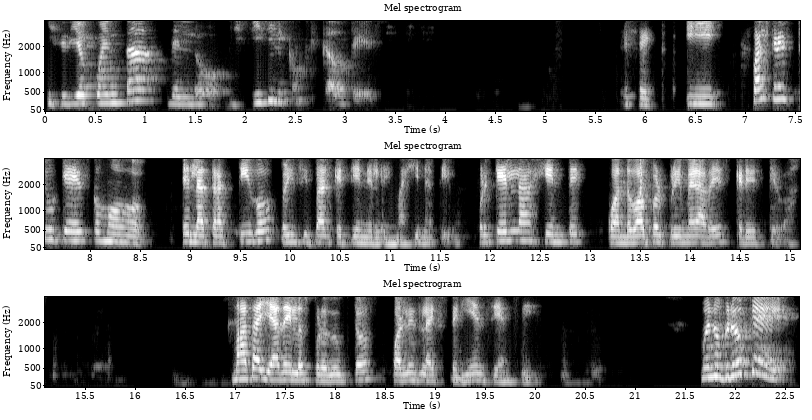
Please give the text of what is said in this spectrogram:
y se dio cuenta de lo difícil y complicado que es. Perfecto. ¿Y cuál crees tú que es como el atractivo principal que tiene la imaginativa? ¿Por qué la gente cuando va por primera vez crees que va? Más allá de los productos, ¿cuál es la experiencia en sí? Bueno, creo que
